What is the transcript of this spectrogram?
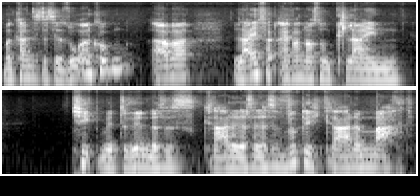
Man kann sich das ja so angucken, aber live hat einfach noch so einen kleinen Kick mit drin, dass es gerade, dass er das wirklich gerade macht.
